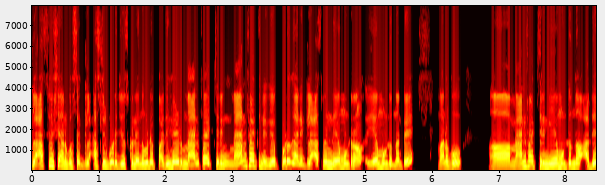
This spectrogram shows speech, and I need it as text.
గ్లాస్ విషయానికి వస్తే గ్లాసులు కూడా చూసుకోండి. ఎందుకంటే పదిహేడు మ్యానుఫ్యాక్చరింగ్ మ్యానుఫ్యాక్చరింగ్ ఎప్పుడు కానీ గ్లాస్ మీద ఏముంటున్నా ఏముంటుందంటే మనకు మ్యానుఫ్యాక్చరింగ్ ఏముంటుందో అదే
